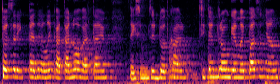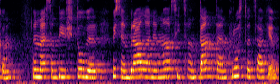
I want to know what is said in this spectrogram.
to es arī pēdējā laikā tā novērtēju. Teiksim, dzirdot, kā ir citiem draugiem vai paziņām, kam vienmēr esam bijuši tuvi ar visiem brālēniem, māsīcām, tantēm, krustvecākiem.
